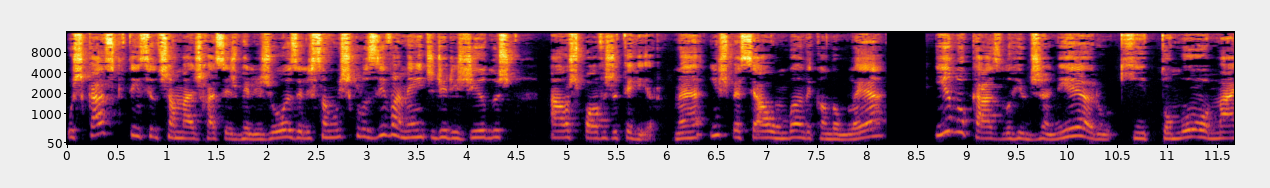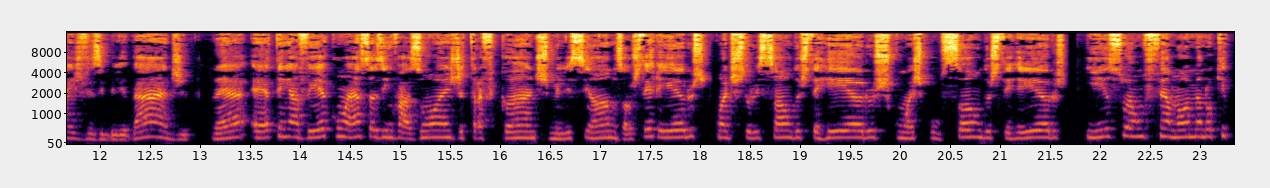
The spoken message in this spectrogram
Os casos que têm sido chamados de racismo religioso, eles são exclusivamente dirigidos aos povos de terreiro, né? em especial Umbanda e Candomblé. E no caso do Rio de Janeiro, que tomou mais visibilidade, né, é, tem a ver com essas invasões de traficantes milicianos aos terreiros, com a destruição dos terreiros, com a expulsão dos terreiros. E isso é um fenômeno que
